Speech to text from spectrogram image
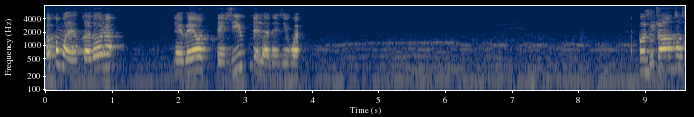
Yo como educadora le veo terrible la desigualdad. Encontramos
